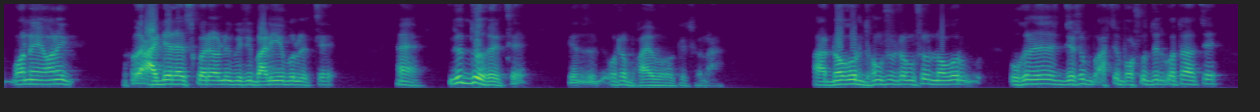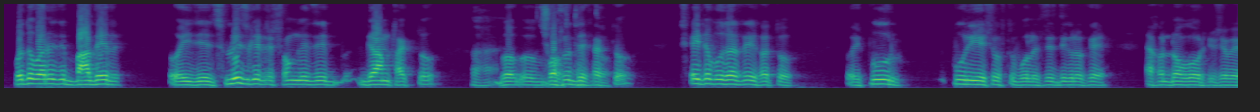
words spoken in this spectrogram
মনে অনেক আইডিয়ালাইজ করে অনেক বেশি বাড়িয়ে বলেছে। হ্যাঁ যুদ্ধ হয়েছে কিন্তু ওটা ভয়াবহ কিছু না। আর নগর ধ্বংস টংস নগর ওখানে যেসব আছে বসতির কথা আছে হতে পারে যে বাঁধের ওই যে স্লুইস গেটের সঙ্গে যে গ্রাম থাকতো ব- বসতি থাকতো। সেইটা বোঝাতেই হয়তো ওই পুর পুরী এই সমস্ত বলেছে যেগুলোকে এখন নগর হিসেবে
